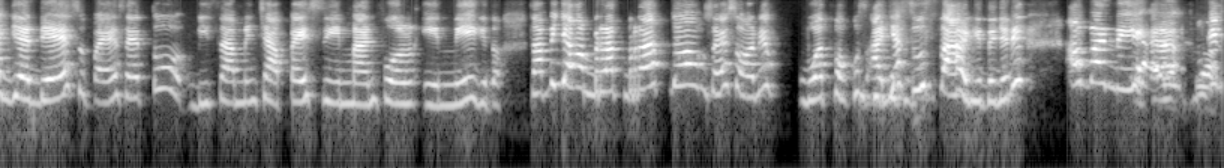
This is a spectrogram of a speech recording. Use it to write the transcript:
aja deh supaya saya tuh bisa mencapai si mindful ini gitu. Tapi jangan berat-berat dong. Saya soalnya buat fokus aja susah gitu. Jadi apa nih ya, uh, mungkin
